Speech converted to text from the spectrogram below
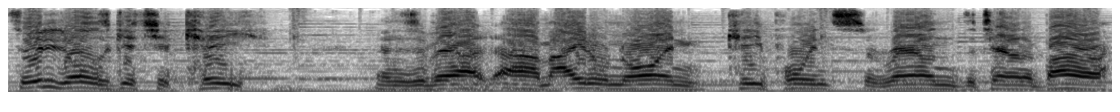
Thirty dollars gets you a key, and there's about um, eight or nine key points around the town of Burra.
